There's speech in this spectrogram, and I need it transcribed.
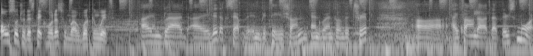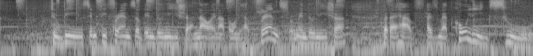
also to the stakeholders whom we're working with. I am glad I did accept the invitation and went on the trip. Uh, I found out that there's more to being simply friends of Indonesia. Now I not only have friends from Indonesia, but I have I've met colleagues who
